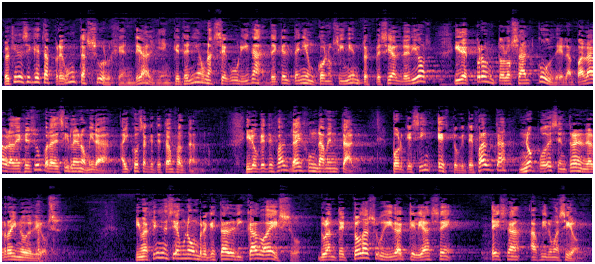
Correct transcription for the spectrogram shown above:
Pero quiere decir que estas preguntas surgen de alguien que tenía una seguridad de que él tenía un conocimiento especial de Dios y de pronto lo sacude la palabra de Jesús para decirle, no, mira, hay cosas que te están faltando. Y lo que te falta es fundamental, porque sin esto que te falta no podés entrar en el reino de Dios. Imagínense a un hombre que está dedicado a eso durante toda su vida que le hace esa afirmación.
